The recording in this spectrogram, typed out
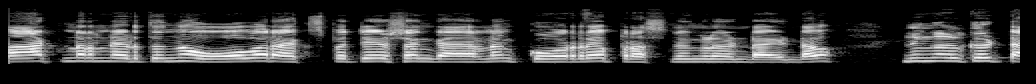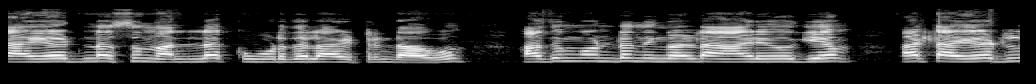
പാർട്ട്ണറിന്റെ അടുത്ത് നിന്ന് ഓവർ എക്സ്പെക്റ്റേഷൻ കാരണം കുറേ പ്രശ്നങ്ങൾ ഉണ്ടായിണ്ടാവും. നിങ്ങൾക്ക് ടയേർഡ്നെസ് നല്ല കൂടുതലായിട്ടുണ്ടാവും. അതും കൊണ്ട് നിങ്ങളുടെ ആരോഗ്യം ആ ടയേർഡിൽ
